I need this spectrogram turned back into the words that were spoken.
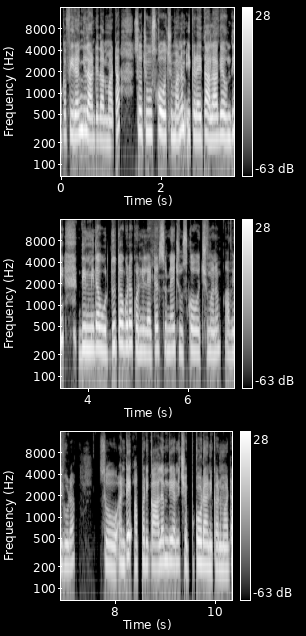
ఒక ఫిరంగి లాంటిది అనమాట సో చూసుకోవచ్చు మనం. ఇక్కడైతే అలాగే ఉంది. దీని మీద ఉర్దూతో కూడా కొన్ని లెటర్స్ ఉన్నాయి చూసుకోవచ్చు మనం అవి కూడా. సో అంటే అప్పటి కాలంది అని చెప్పుకోవడానికి అనమాట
